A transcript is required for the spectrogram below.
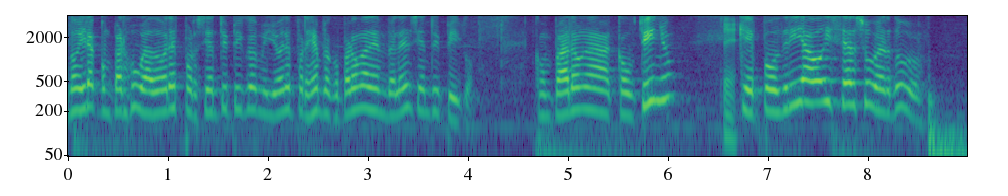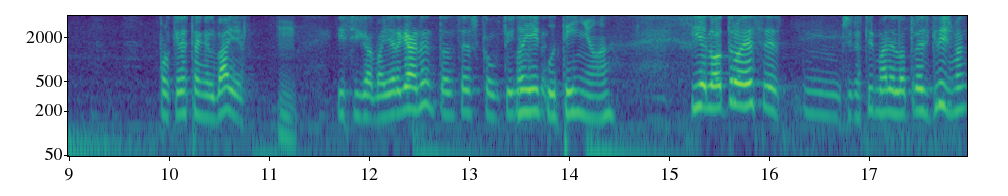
no ir a comprar jugadores por ciento y pico de millones. Por ejemplo, compraron a Dembélé en ciento y pico. Compraron a Coutinho, sí. que podría hoy ser su verdugo. Porque él está en el Bayern. Mm. Y si Bayern gana, entonces Coutinho... Oye, se- Cutiño, ¿ah? Y el otro es, es, mm, si no estoy mal, el otro es Griezmann.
